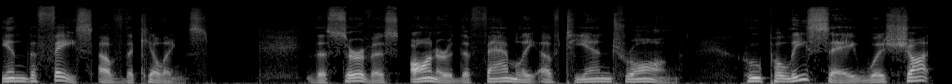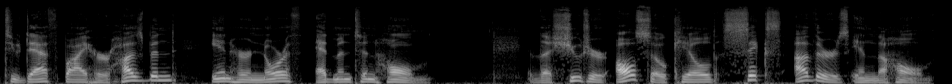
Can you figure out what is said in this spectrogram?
in the face of the killings. The service honored the family of Tien Truong, who police say was shot to death by her husband in her North Edmonton home. The shooter also killed six others in the home,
